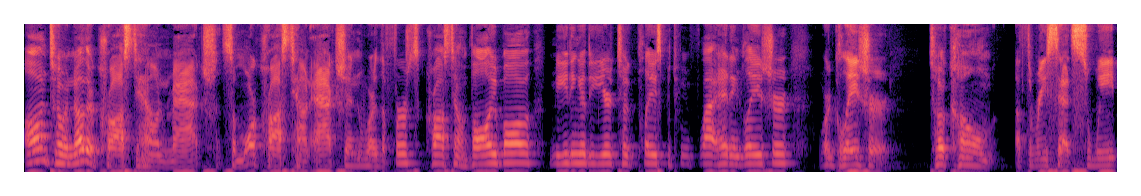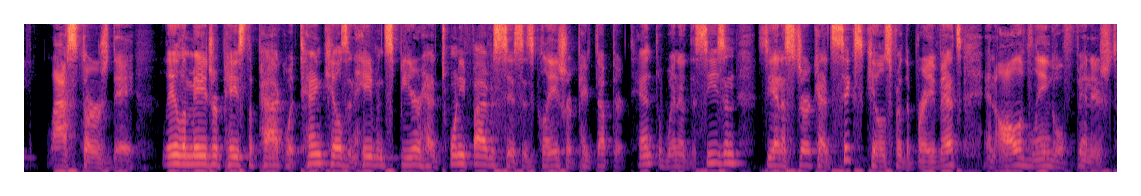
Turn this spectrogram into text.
on to another crosstown match, some more crosstown action, where the first crosstown volleyball meeting of the year took place between Flathead and Glacier, where Glacier took home a three-set sweep last Thursday. Layla Major paced the pack with 10 kills, and Haven Spear had 25 assists as Glacier picked up their 10th win of the season. Sienna Stirk had six kills for the Bravettes, and Olive Lingle finished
